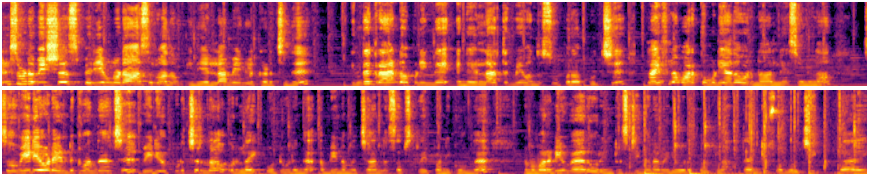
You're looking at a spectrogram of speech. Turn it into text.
ஃப்ரெண்ட்ஸோட விஷஸ், பெரியவங்களோட ஆசீர்வாதம் இது எல்லாமே எங்களுக்கு கிடைச்சது. இந்த கிராண்ட் ஓப்பனிங்லே எங்கள் எல்லாத்துக்குமே வந்து சூப்பராக போச்சு. லைஃப்பில் மறக்க முடியாத ஒரு நாள்னே சொல்லலாம். ஸோ வீடியோவோட எண்டுக்கு வந்தாச்சு. வீடியோ பிடிச்சிருந்தா ஒரு லைக் போட்டு விடுங்க. அப்படியே நம்ம சேனலை சப்ஸ்கிரைப் பண்ணிக்கோங்க. நம்ம மறுபடியும் வேறு ஒரு இன்ட்ரெஸ்டிங்கான வீடியோட பார்க்கலாம். தேங்க் யூ ஃபார் வாட்சிங். பாய்.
